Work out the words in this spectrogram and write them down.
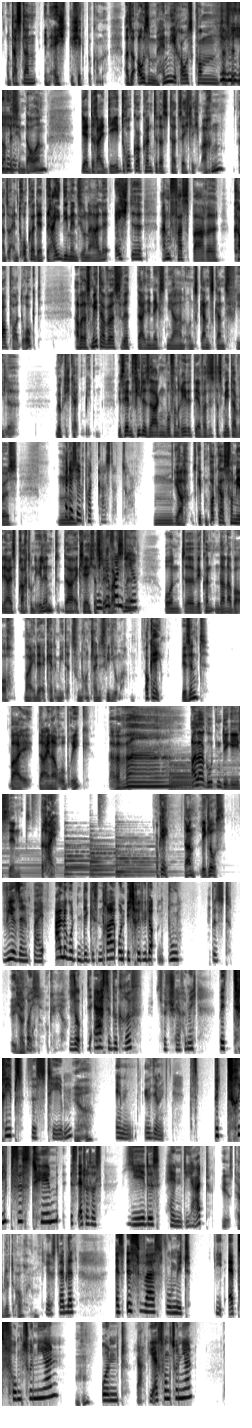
und das dann in echt geschickt bekomme. Also aus dem Handy rauskommen, das wird noch ein bisschen dauern. Der 3D-Drucker könnte das tatsächlich machen. Also ein Drucker, der dreidimensionale, echte, anfassbare Körper druckt. Aber das Metaverse wird da in den nächsten Jahren uns ganz, ganz viele Möglichkeiten bieten. Jetzt werden viele sagen, wovon redet der? Was ist das Metaverse? Hört euch den Podcast dazu. Hm, Ja, es gibt einen Podcast von mir, der heißt Pracht und Elend. Da erkläre ich das Nicht für nur von Erwachsene. dir. Und äh, wir könnten dann aber auch mal in der Academy dazu noch ein kleines Video machen. Okay, wir sind bei deiner Rubrik. Ba, ba, ba. Aller guten Digis sind drei. Okay, dann leg los. Wir sind bei Alle guten Dickes sind drei und ich rede wieder und du bist. Ich halte Ruhig. Mund. Okay, ja. So, der erste Begriff, das wird schwer für mich, Betriebssystem. Ja. Ähm, ähm, das Betriebssystem ist etwas, was jedes Handy hat, Jedes Tablet auch. Ja. jedes Tablet. Es ist was, womit die Apps funktionieren Mhm. und ja, die Apps funktionieren,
